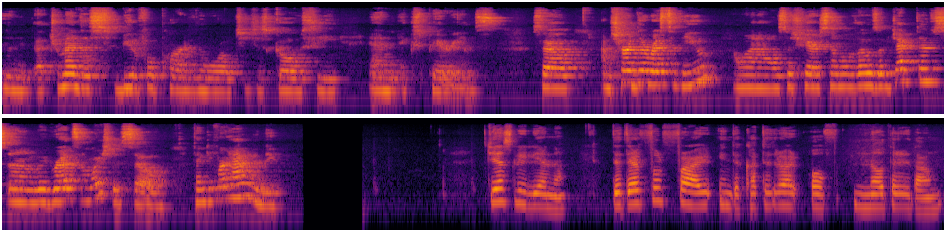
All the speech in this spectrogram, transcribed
a tremendous, beautiful part of the world to just go see and experience. So, I'm sure the rest of you I want to also share some of those objectives and regrets and wishes. So, thank you for having me. Yes, Liliana. The dreadful fire in the Cathedral of Notre Dame,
